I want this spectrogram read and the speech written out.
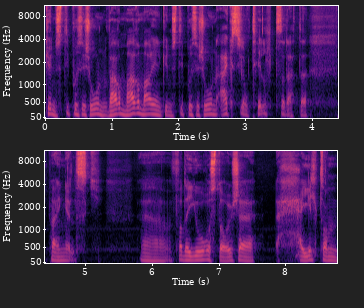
gunstig posisjon. Vær mer og mer i en gunstig posisjon. Axial tilt, så dette på engelsk. Uh, for det jorda står jo ikke helt sånn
